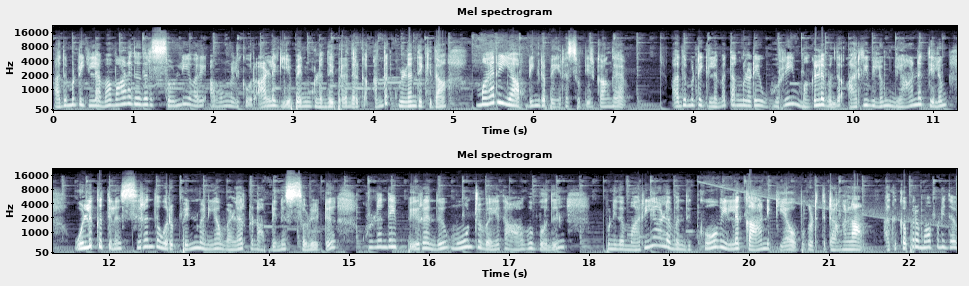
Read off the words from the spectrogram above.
அது மட்டும் இல்லாமல் வானதூதர் சொல்லிய வரை அவங்களுக்கு ஒரு அழகிய பெண் குழந்தை பிறந்திருக்கு. அந்த குழந்தைக்கு தான் மரியா அப்படிங்கிற பெயரை சொல்லியிருக்காங்க. அது மட்டும் இல்லாமல் தங்களுடைய ஒரே மகளை வந்து அறிவிலும் ஞானத்திலும் ஒழுக்கத்திலும் சிறந்த ஒரு பெண்மணியாக வளர்க்கணும் அப்படின்னு சொல்லிட்டு குழந்தை பிறந்து மூன்று வயது ஆகும்போது புனித மரியாளை வந்து கோவிலில் காணிக்கையாக ஒப்பு கொடுத்துட்டாங்களாம். அதுக்கப்புறமா புனித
